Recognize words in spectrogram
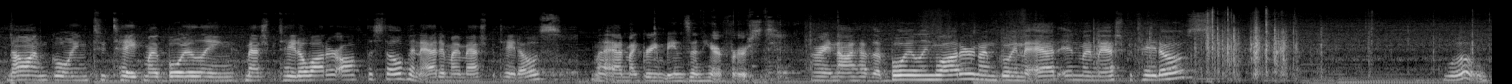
Now I'm going to take my boiling mashed potato water off the stove and add in my mashed potatoes. I'm gonna add my green beans in here first. All right, now I have the boiling water and I'm going to add in my mashed potatoes. Whoa.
